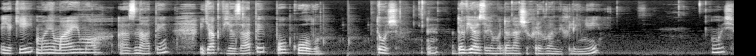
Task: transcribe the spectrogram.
який ми маємо е, знати, як в'язати по колу. Тож, дов'язуємо до наших регланних ліній. Ось.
